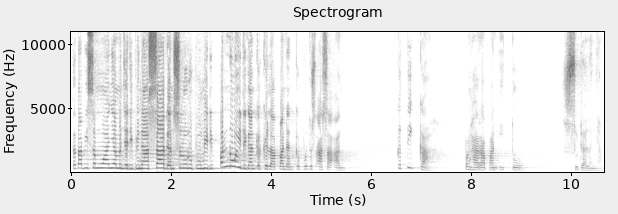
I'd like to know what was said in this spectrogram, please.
Tetapi semuanya menjadi binasa dan seluruh bumi dipenuhi dengan kegelapan dan keputusasaan. Ketika pengharapan itu sudah lenyap.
